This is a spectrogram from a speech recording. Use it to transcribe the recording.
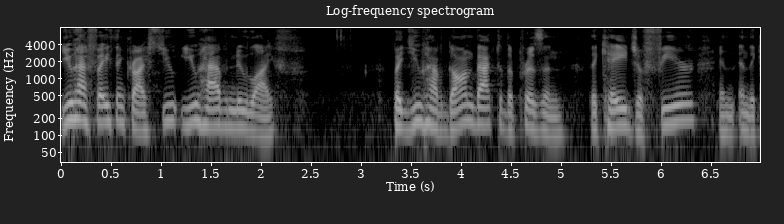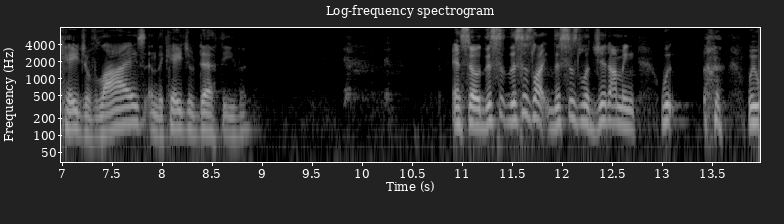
You have faith in Christ. You, you have new life. But you have gone back to the prison, the cage of fear and, and the cage of lies and the cage of death, even. And so this is, this is like, this is legit. I mean, we, we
